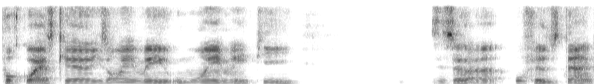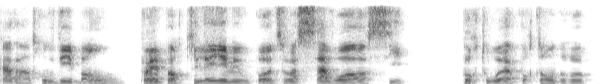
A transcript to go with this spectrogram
pourquoi est-ce qu'ils ont aimé ou moins aimé, puis c'est ça, hein, au fil du temps, quand t'en trouves des bons, peu importe qu'il l'ait aimé ou pas, tu vas savoir si pour toi, pour ton groupe,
